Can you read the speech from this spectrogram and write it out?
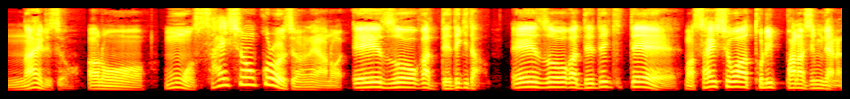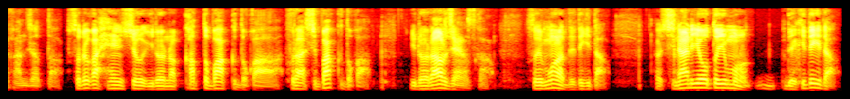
ないですよ。あの、もう最初の頃ですよね、あの、映像が出てきた。映像が出てきて、まあ最初は撮りっぱなしみたいな感じだった。それが編集、いろいろなカットバックとか、フラッシュバックとか、いろいろあるじゃないですか。そういうものが出てきた。シナリオというもの、できてきた。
